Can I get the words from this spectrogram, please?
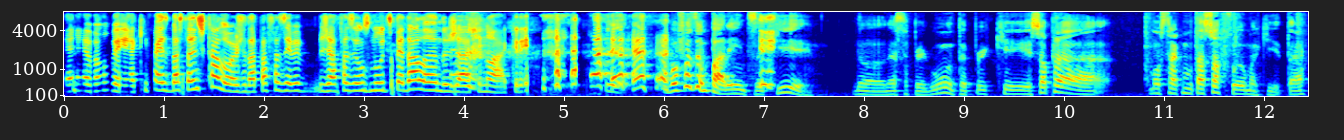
É, vamos ver. Aqui faz bastante calor, já dá pra fazer, já fazer uns nudes pedalando já aqui no Acre. Eu vou fazer um parênteses aqui no- nessa pergunta, porque só pra mostrar como tá a sua fama aqui, tá?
